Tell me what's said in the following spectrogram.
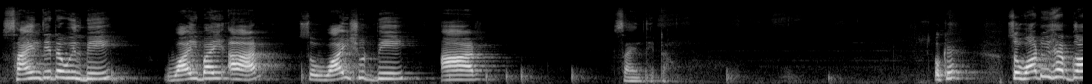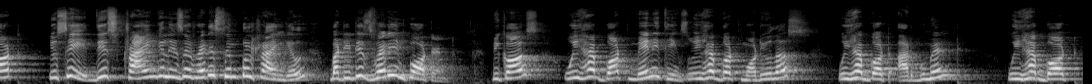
Sine theta will be y by r. So, y should be r sine theta. Okay. So, what we have got? you see this triangle is a very simple triangle but it is very important because we have got many things. We have got modulus, we have got argument, we have got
